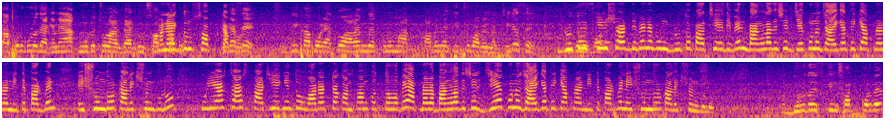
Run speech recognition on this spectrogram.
কাপড়গুলো দেখেন এক মুঠে চলে আসবে একদম সফট মানে। একদম সফট ঠিক আছে? সুতি কাপড় এত আরামদায়ক কোনো মাপ পাবেন না কিছু পাবেন না ঠিক আছে? দ্রুত স্ক্রিনশট দিবেন এবং দ্রুত পাঠিয়ে দিবেন। বাংলাদেশের যে কোনো জায়গা থেকে আপনারা নিতে পারবেন এই সুন্দর কালেকশনগুলো কুরিয়ার চার্জ পাঠিয়ে কিন্তু অর্ডারটা কনফার্ম করতে হবে। আপনারা বাংলাদেশের যে কোনো জায়গা থেকে আপনারা নিতে পারবেন এই সুন্দর কালেকশনগুলো দ্রুত স্ক্রিনশট করবেন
